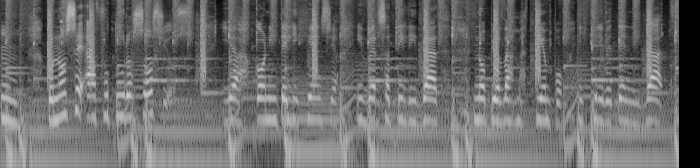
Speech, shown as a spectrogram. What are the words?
Mm. Conoce a futuros socios. Ya, con inteligencia y versatilidad. No pierdas más tiempo, inscríbete en IDAT.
